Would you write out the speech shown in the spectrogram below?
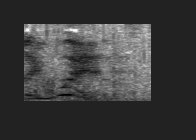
that. Wins.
